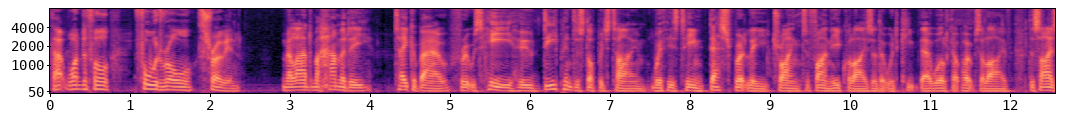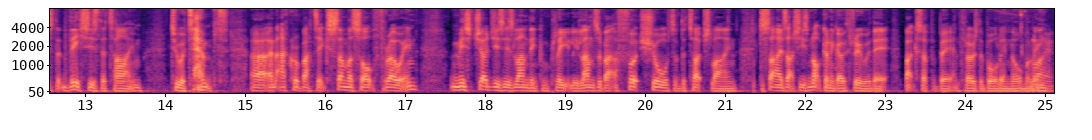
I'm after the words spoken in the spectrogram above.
That wonderful forward roll throw in. Milad Mohammadi take a bow, for it was he who, deep into stoppage time, with his team desperately trying to find the equaliser that would keep their World Cup hopes alive, decides that this is the time to attempt uh, an acrobatic somersault throw in, misjudges his landing completely, lands about a foot short of the touchline, decides actually he's not going to go through with it, backs up a bit and throws the ball in normally. Right.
